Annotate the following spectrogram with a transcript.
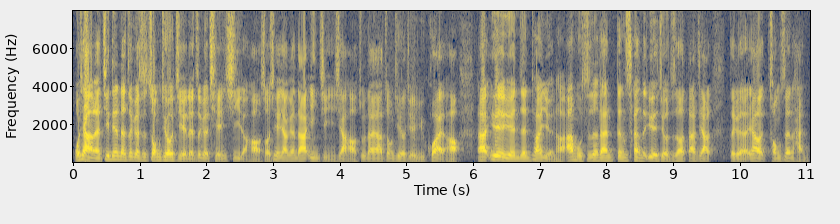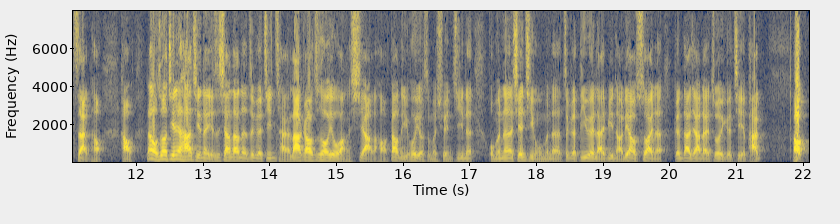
我想呢，今天的这个是中秋节的这个前夕了哈。首先要跟大家应景一下哈，祝大家中秋节愉快哈。那月圆人团圆哈，阿姆斯特丹登上了月球之后，大家这个要重声喊赞哈。好，那我说今天行情呢也是相当的这个精彩，拉高之后又往下了哈，到底会有什么玄机呢？我们呢先请我们的这个第一位来宾啊廖帅呢跟大家来做一个解盘。好。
